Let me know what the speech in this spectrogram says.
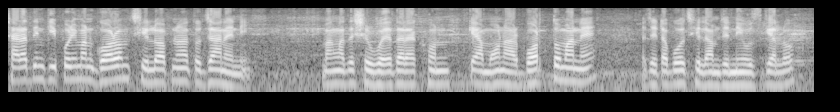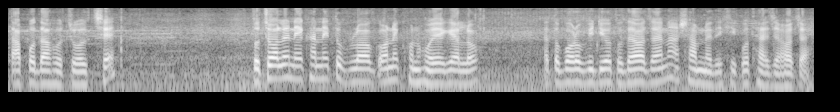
সারাদিন কি পরিমাণ গরম ছিল আপনারা তো জানেনই। বাংলাদেশের ওয়েদার এখন কেমন, আর বর্তমানে যেটা বলছিলাম যে নিউজ গেল, তাপদাহ চলছে। তো চলেন এখানে তো ব্লগ অনেকক্ষণ হয়ে গেল। এত বড় ভিডিও তো দেওয়া যায় না, সামনে দেখি কোথায় যাওয়া যায়।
